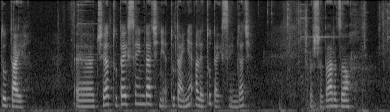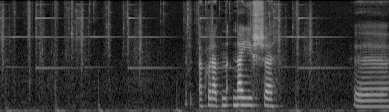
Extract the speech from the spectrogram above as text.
tutaj. E, czy ja tutaj chcę im dać? Nie, tutaj nie, ale tutaj chcę im dać. Proszę bardzo. Akurat na, najniższe. E,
